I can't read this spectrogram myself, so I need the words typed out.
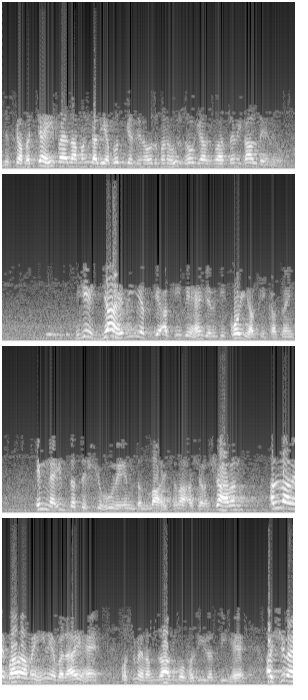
جس کا بچہ ہی پیدا منگل یا بدھ کے دن ہو، تو منحوس ہو گیا اس کو سے نکال دینے ہو۔ یہ جاہلیت کے عقیدے ہیں جن کی کوئی حقیقت نہیں۔ ان عدت شہور عند اللہ عشر شہرن اللہ نے بارہ مہینے بنائے ہیں، اس میں رمضان کو فضیلت دی ہے اشرہ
